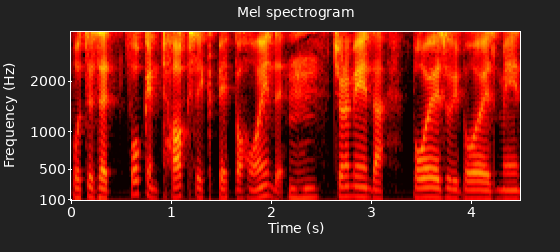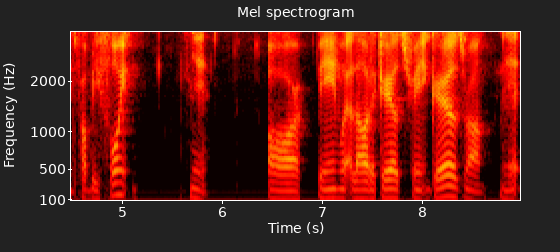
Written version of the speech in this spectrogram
but there's a fucking toxic bit behind it. hmm Do you know what I mean? That boys will be boys means probably fighting. Yeah. Or being with a lot of girls, treating girls wrong. Yeah. Do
